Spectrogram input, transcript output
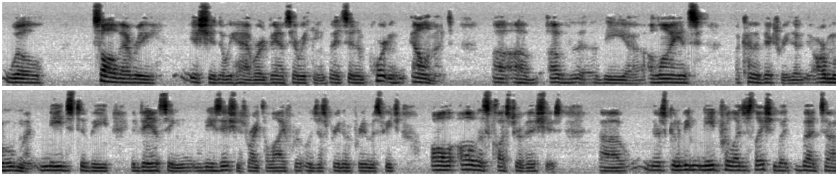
will solve every issue that we have or advance everything, but it's an important element uh, of, of the, the uh, alliance a kind of victory. That our movement needs to be advancing these issues: right to life, religious freedom, freedom of speech, all all this cluster of issues. Uh, there's going to be need for legislation, but but uh,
